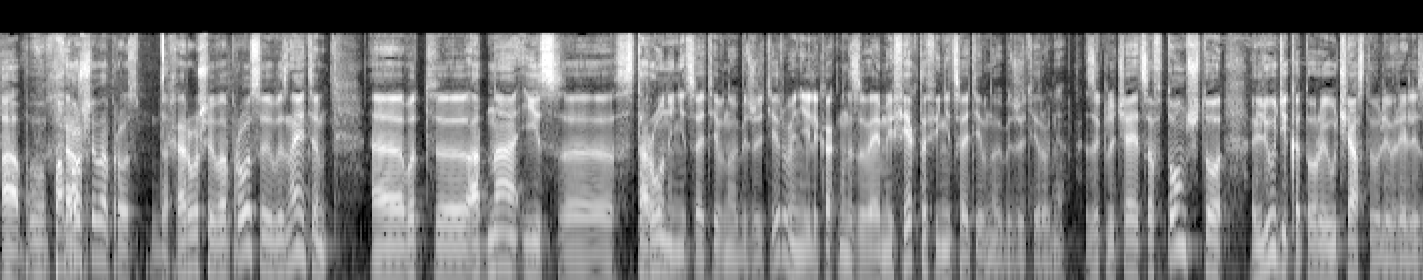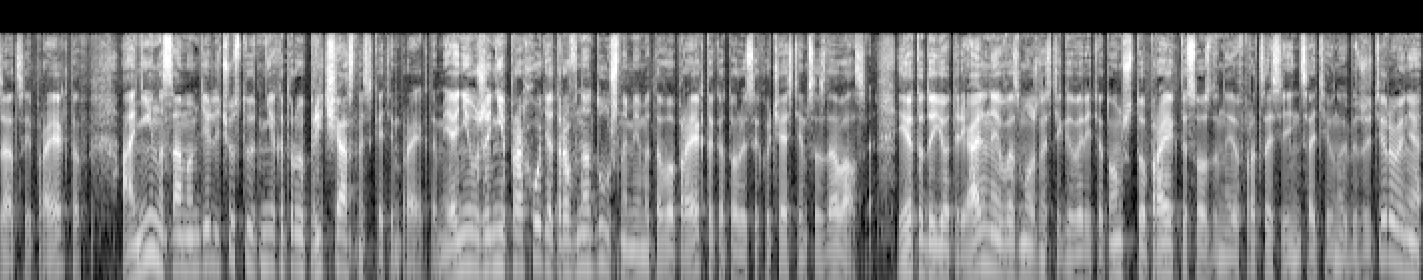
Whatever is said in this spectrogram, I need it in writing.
А, помож- Хороший вопрос. Да. Хороший вопрос. И вы знаете, э, вот э, одна из э, сторон инициативного бюджетирования, или как мы называем эффектов инициативного бюджетирования, заключается в том, что люди, которые участвовали в реализации проектов, они на самом деле чувствуют некоторую причастность к этим проектам. И они уже не проходят равнодушно мимо того проекта, который с их участием создавался. И это дает реальные возможности говорить о том, что проекты, созданные в процессе инициативного бюджетирования,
